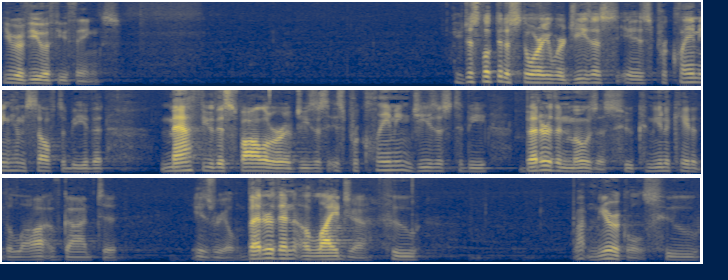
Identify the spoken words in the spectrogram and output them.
you review a few things. You just looked at a story where Jesus is proclaiming himself to be, that Matthew, this follower of Jesus, is proclaiming Jesus to be better than Moses, who communicated the law of God to Israel, better than Elijah, who brought miracles, who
